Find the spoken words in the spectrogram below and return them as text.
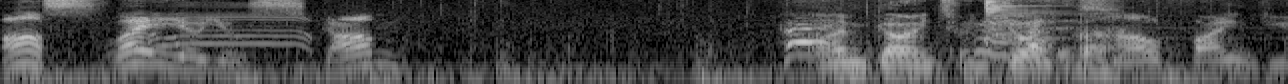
I'll slay you, you scum! I'm going to enjoy this. I'll find you,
